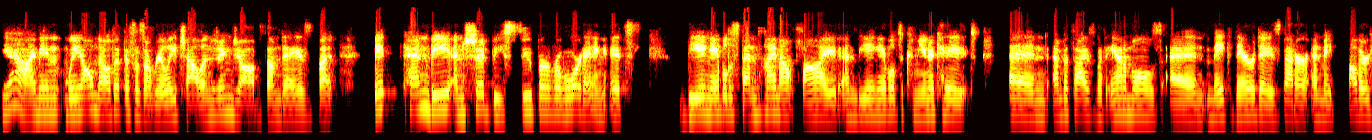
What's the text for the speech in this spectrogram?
Yeah. I mean, we all know that this is a really challenging job some days, but it can be and should be super rewarding. It's being able to spend time outside and being able to communicate and empathize with animals and make their days better and make other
